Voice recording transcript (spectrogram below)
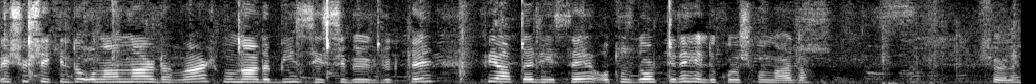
ve şu şekilde olanlar da var. Bunlar da 1000 cc büyüklükte. Fiyatları ise 34 lira 50 kuruş bunlarda. Şöyle.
